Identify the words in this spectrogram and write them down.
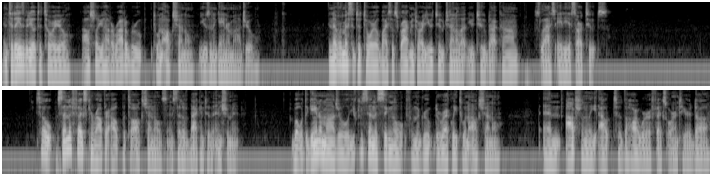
In today's video tutorial, I'll show you how to route a group to an aux channel using the gainer module. And never miss a tutorial by subscribing to our YouTube channel at youtube.com slash adsrtuts. So, send effects can route their output to aux channels instead of back into the instrument. But with the gainer module, you can send a signal from the group directly to an aux channel and optionally out to the hardware effects or into your DAW.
